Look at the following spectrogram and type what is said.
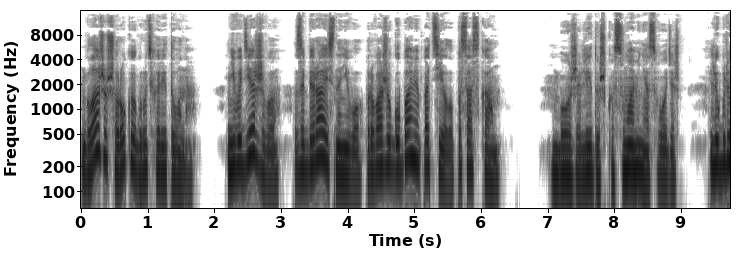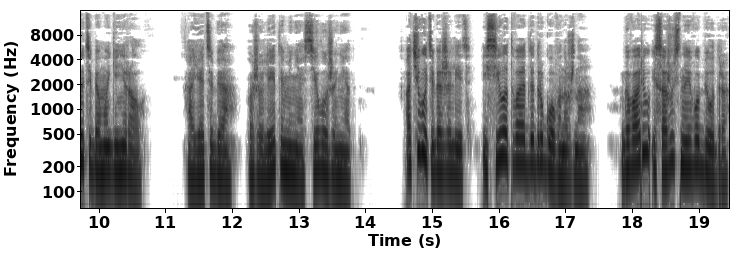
Глажу широкую грудь Харитона. Не выдерживаю, Забираясь на него, провожу губами по телу, по соскам. «Боже, Лидушка, с ума меня сводишь. Люблю тебя, мой генерал». «А я тебя. Пожалей ты меня, сил уже нет». «А чего тебя жалеть? И сила твоя для другого нужна». Говорю и сажусь на его бедра,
